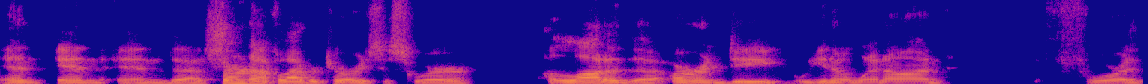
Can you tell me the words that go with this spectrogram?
and and and uh, Sarnoff Laboratories is where a lot of the R and D you know went on for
